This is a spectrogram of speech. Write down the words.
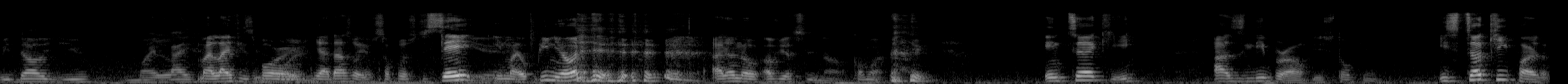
without you, my life. my life is It's boring. boring. Yeah, that's what you're supposed to say, Yeah. in my opinion. I don't know. Obviously now, come on. In Turkey, as liberal He's talking. is Turkey pardon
